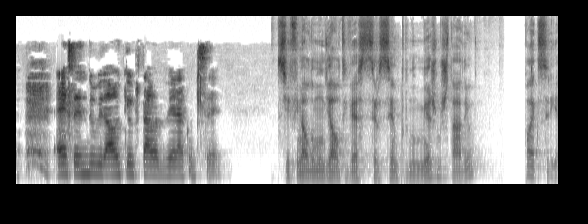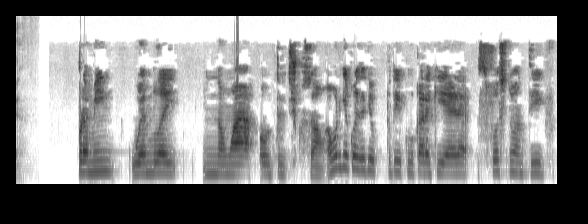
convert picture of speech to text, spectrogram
é sem dúvida algo que eu gostava de ver acontecer. Se a final do Mundial tivesse de ser sempre no mesmo estádio, qual é que seria? Para mim, o Wembley não há outra discussão. A única coisa que eu podia colocar aqui era se fosse no antigo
